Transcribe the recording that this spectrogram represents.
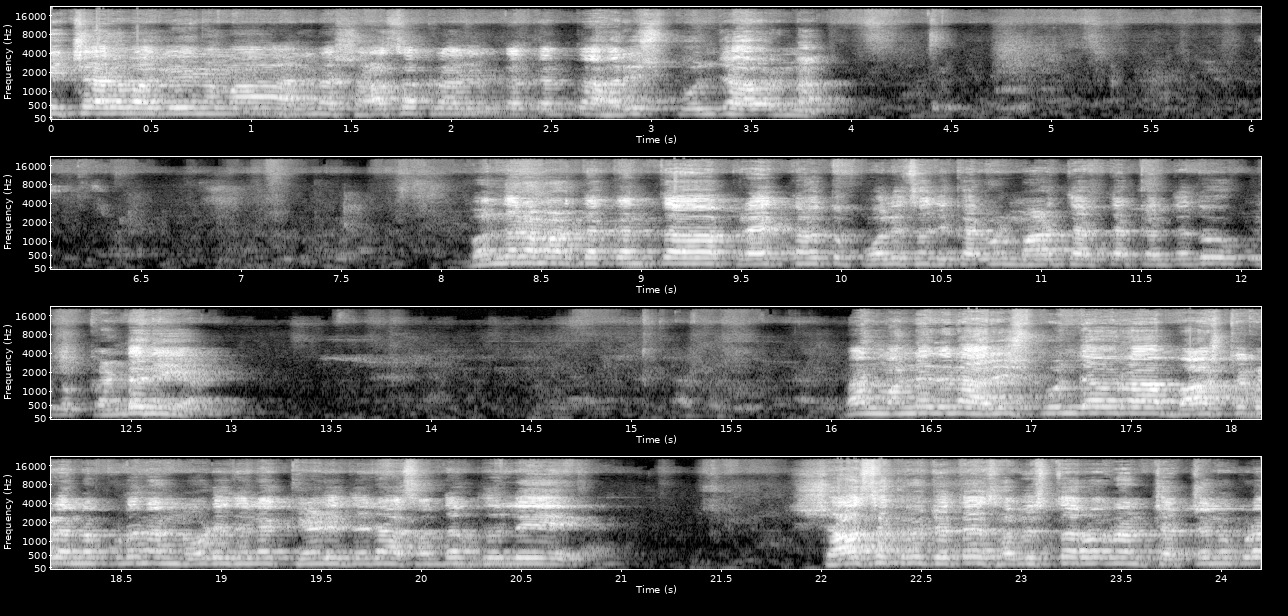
ವಿಚಾರವಾಗಿ ನಮ್ಮ ಅಲ್ಲಿನ ಶಾಸಕರಾಗಿರ್ತಕ್ಕಂಥ ಹರೀಶ್ ಪೂಂಜಾ ಅವರನ್ನ ಬಂಧನ ಮಾಡ್ತಕ್ಕಂಥ ಪ್ರಯತ್ನ ಇವತ್ತು ಪೊಲೀಸ್ ಅಧಿಕಾರಿಗಳು ಮಾಡ್ತಾ ಇರ್ತಕ್ಕಂಥದ್ದು ಇದು ಖಂಡನೀಯ. ನಾನು ಮೊನ್ನೆ ದಿನ ಹರೀಶ್ ಪೂಂಜಾ ಅವರ ಭಾಷಣಗಳನ್ನು ಕೂಡ ನಾನು ನೋಡಿದ್ದೇನೆ, ಕೇಳಿದ್ದೇನೆ. ಆ ಸಂದರ್ಭದಲ್ಲಿ ಶಾಸಕರ ಜೊತೆ ಸವಿಸ್ತಾರವಾಗಿ ನಾನು ಚರ್ಚೆನೂ ಕೂಡ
